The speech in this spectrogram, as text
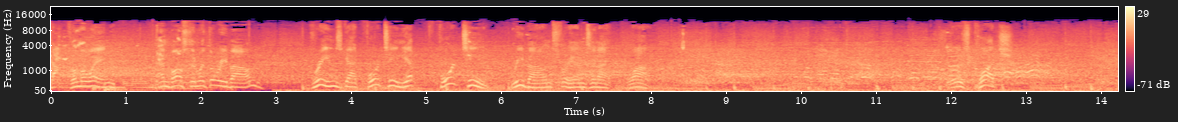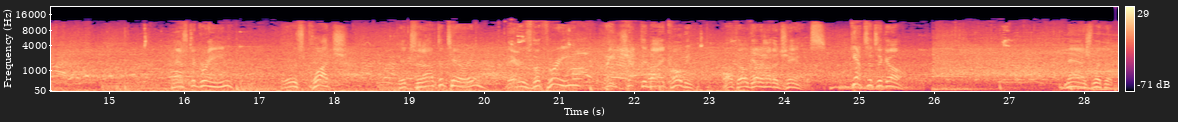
Shot from the wing. And Boston with the rebound. Green's got 14. Yep, 14 rebounds for him tonight. Wow. Here's Clutch. Pass to Green. Here's Clutch. Kicks it out to Terry. There's the three. Rejected by Kobe. But they'll get another chance. Gets it to go. Nash with it.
